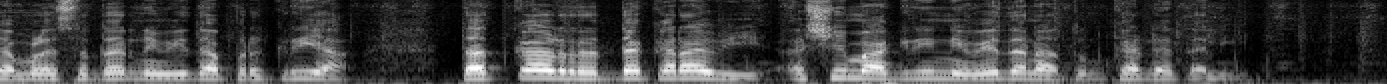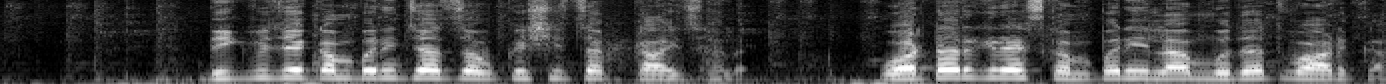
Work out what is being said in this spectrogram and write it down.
त्यामुळे सदर निविदा प्रक्रिया तत्काळ रद्द करावी अशी मागणी निवेदनातून करण्यात आली. दिग्विजय कंपनीच्या चौकशीचं काय झालं? वॉटर ग्रेस कंपनीला मुदत वाढ का?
